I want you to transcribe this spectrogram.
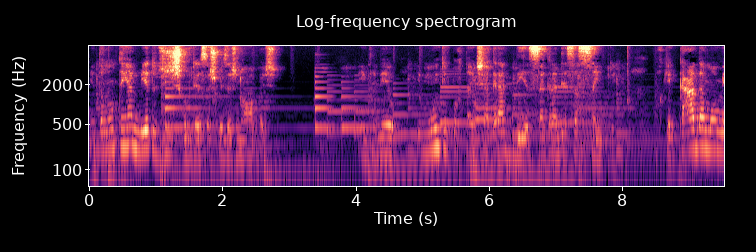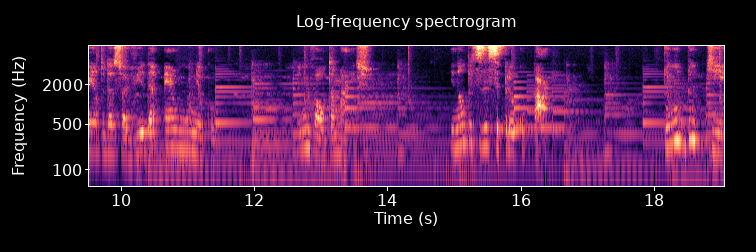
Então não tenha medo de descobrir essas coisas novas. Entendeu? E muito importante, agradeça, agradeça sempre. Porque cada momento da sua vida é único e não volta mais. E não precisa se preocupar. Tudo que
